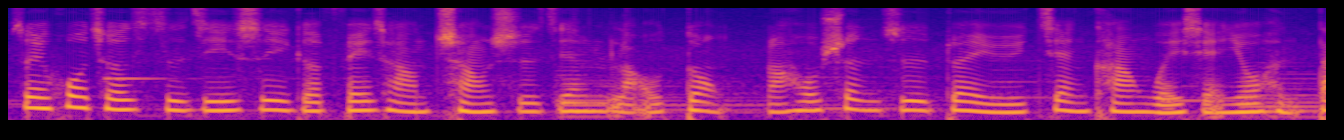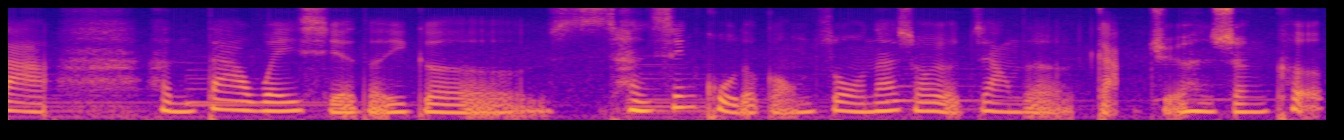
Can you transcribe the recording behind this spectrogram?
所以货车司机是一个非常长时间劳动，然后甚至对于健康危险有很大很大威胁的一个很辛苦的工作。那时候有这样的感觉很深刻。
